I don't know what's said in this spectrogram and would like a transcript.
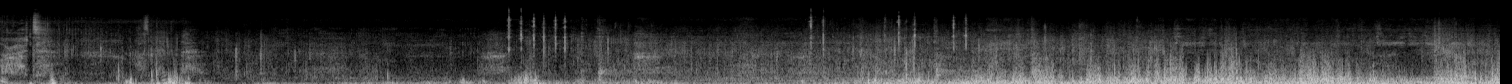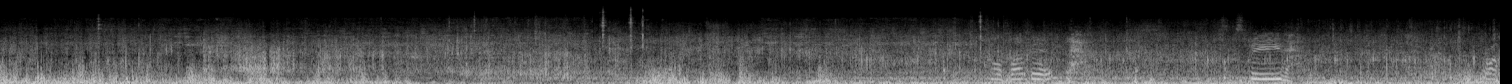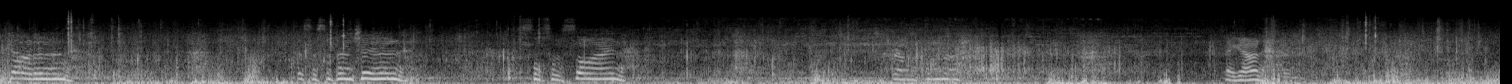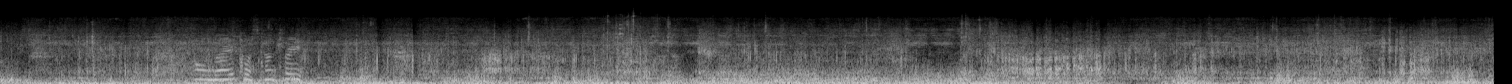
Alright. Last bit. Flat bit. Speed. Rock garden. Business suspension. Some sort of sign. Around the corner. There you go. All night cross country.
